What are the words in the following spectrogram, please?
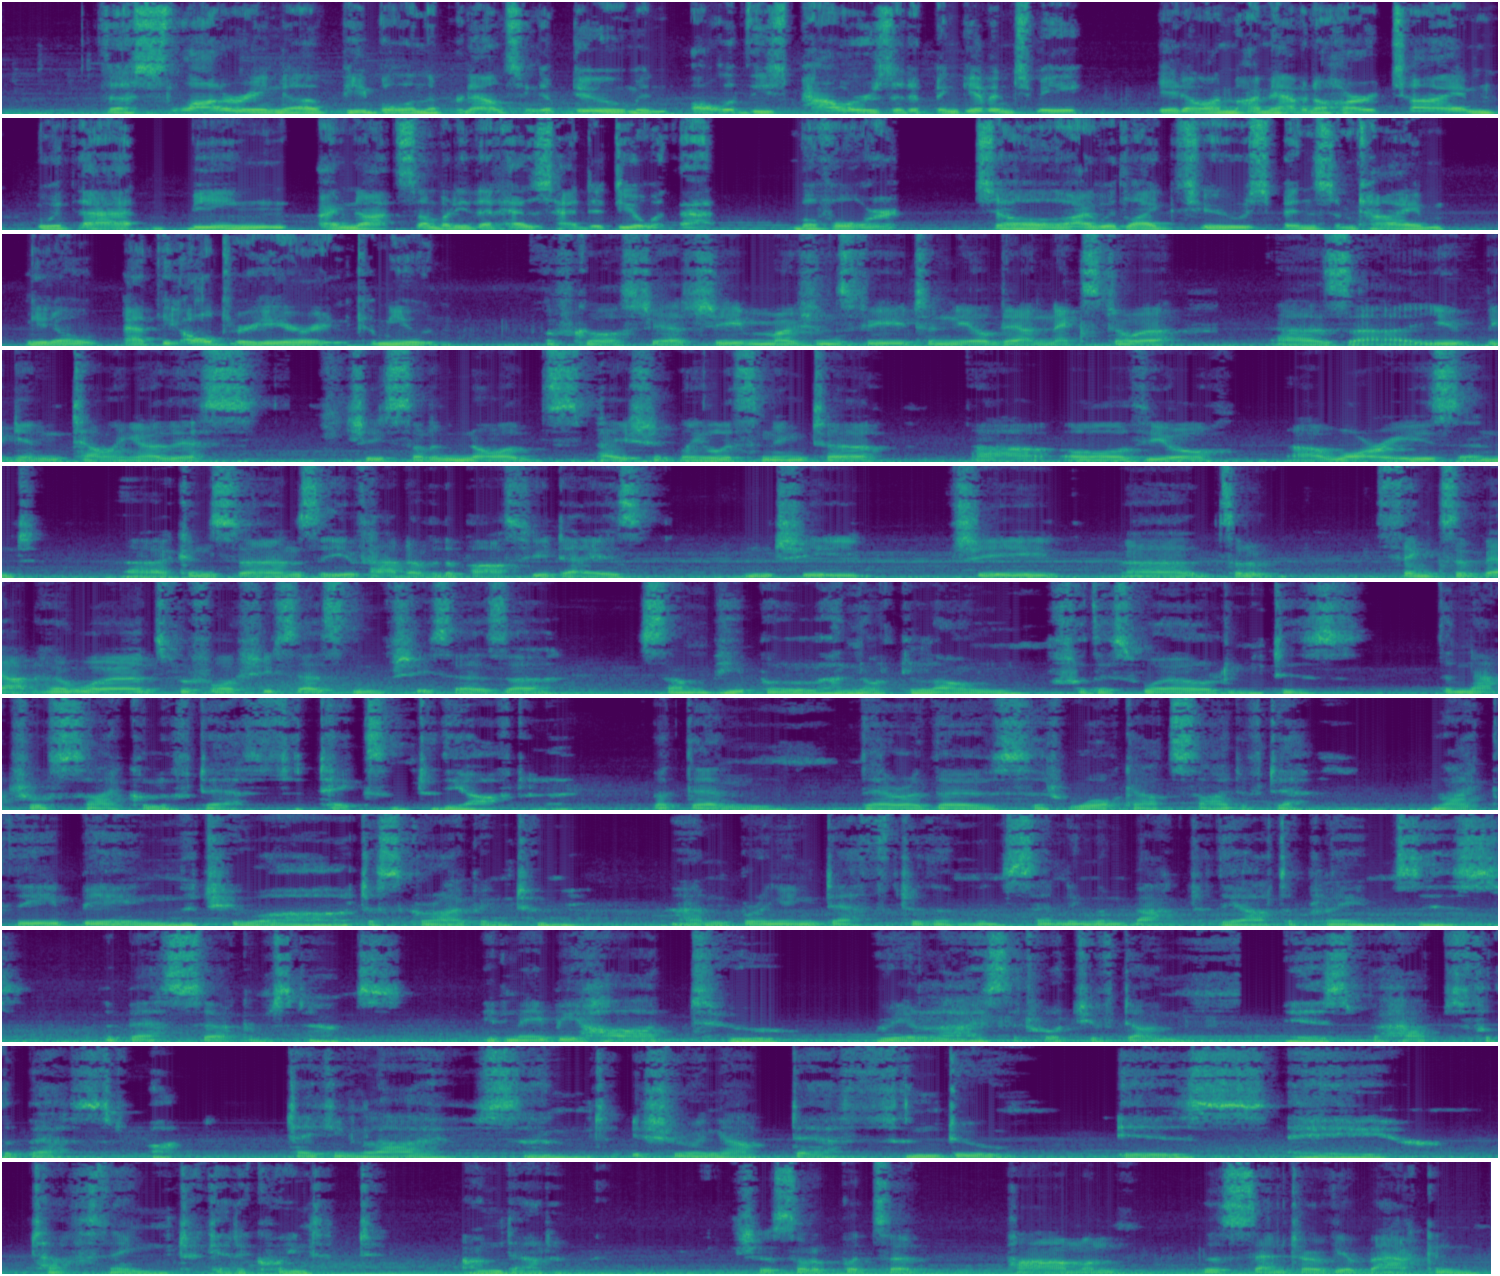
the slaughtering of people and the pronouncing of doom and all of these powers that have been given to me. You know, I'm, I'm having a hard time with that being, I'm not somebody that has had to deal with that before. So I would like to spend some time, you know, at the altar here and commune. Of course, yeah. She motions for you to kneel down next to her as uh, you begin telling her this she sort of nods patiently, listening to uh, all of your uh, worries and uh, concerns that you've had over the past few days. And she she uh, sort of thinks about her words before she says them. She says, uh, "Some people are not long for this world, and it is the natural cycle of death that takes them to the afterlife. But then there are those that walk outside of death, like the being that you are describing to me. And bringing death to them and sending them back to the outer planes is the best circumstance. It may be hard to realize that what you've done is perhaps for the best, but taking lives and issuing out death and doom is a tough thing to get acquainted to, undoubtedly. She sort of puts a palm on the center of your back and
